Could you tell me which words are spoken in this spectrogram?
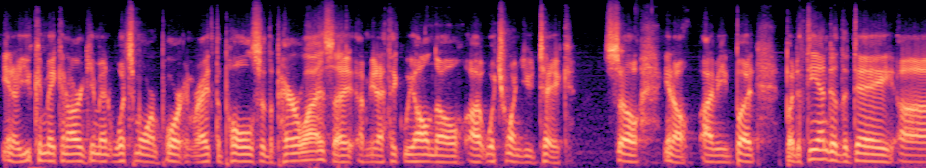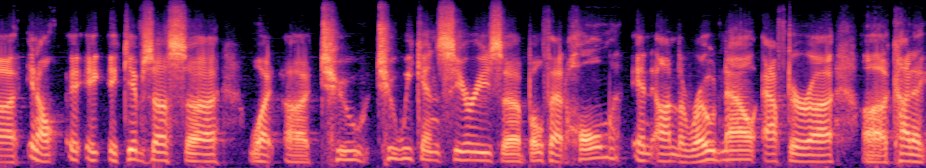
you know, you can make an argument what's more important, right? The polls or the pairwise? I, I mean, I think we all know uh, which one you'd take. So, you know, I mean, but but at the end of the day, uh, you know, it, it gives us uh, what uh, two two weekend series, uh, both at home and on the road now. After uh, uh, kind of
